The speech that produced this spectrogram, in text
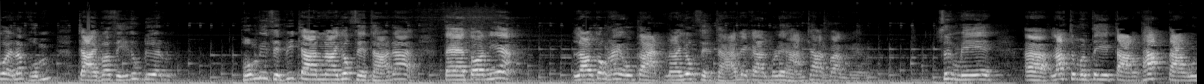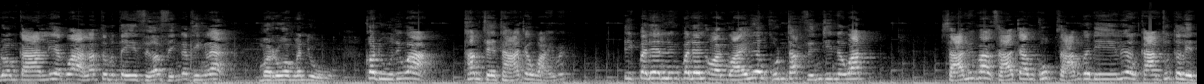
ด้วยและผมจ่ายภาษีทุกเดือน ผมมีสิทธิพิจารณ์นายกเศรษฐาได้ แต่ตอนเนี้ยเราต้องให้โอกาสนายกเศรษฐาในการบริหารชาติบ้านเมืองซึ่งมีรัฐมนตรีต่างพักต่างอุดมการเรียกว่ารัฐมนตรีเสือสิงห์กระทิงแรกมารวมกันอยู่ ก็ดูที่ว่าท่านเศรษฐาจะไหวไหมอีกประเด็นหนึ่งประเด็นอ่อนไหวเรื่องคุณทักษิณชินวัตรสารพิพากษาจำคุกสามคดีเรื่องการทุจริต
